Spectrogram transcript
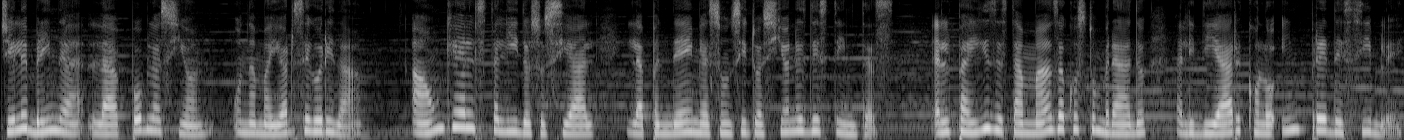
Chile brinda a la población una mayor seguridad. Aunque el estallido social y la pandemia son situaciones distintas, el país está más acostumbrado a lidiar con lo impredecible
